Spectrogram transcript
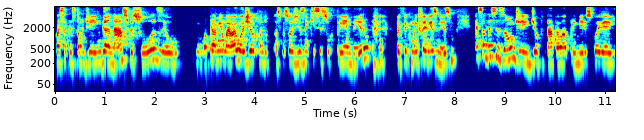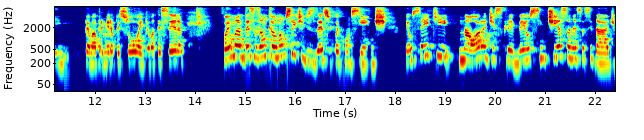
com essa questão de enganar as pessoas. Eu, para mim, o maior elogio é quando as pessoas dizem que se surpreenderam. Eu fico muito feliz mesmo. Essa decisão de, de optar pela primeira escolha e pela primeira pessoa e pela terceira foi uma decisão que eu não sei te dizer se foi consciente eu sei que na hora de escrever eu senti essa necessidade,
